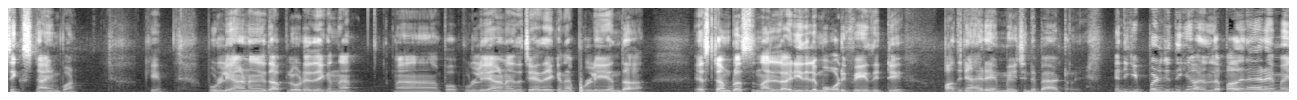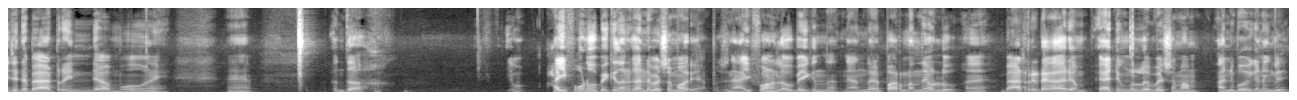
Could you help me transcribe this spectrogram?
six nine one okay പുള്ളിയാണ് ഇത് അപ്ലോഡ് ചെയ്തേക്കുന്നത്. അപ്പോൾ പുള്ളിയാണ് ഇത് ചെയ്തേക്കുന്നത്. പുള്ളി എന്താ? എസ് ടെൻ പ്ലസ് നല്ല രീതിയിൽ മോഡിഫൈ ചെയ്തിട്ട് പതിനായിരം എം എച്ചിന്റെ ബാറ്ററി എനിക്ക് ഇപ്പോഴും ചിന്തിക്കാൻ പറ്റുന്നില്ല പതിനായിരം എം എച്ചിന്റെ ബാറ്ററി എന്റെ മോനെ. എന്താ? ഐഫോൺ ഉപയോഗിക്കുന്നവർക്ക് നല്ല വിഷമം അറിയാം. പക്ഷേ ഞാൻ ഐഫോണല്ല ഉപയോഗിക്കുന്നത്. ഞാൻ എന്തായാലും പറഞ്ഞതേ ഉള്ളൂ. ബാറ്ററിയുടെ കാര്യം ഏറ്റവും കൂടുതൽ വിഷമം അനുഭവിക്കണമെങ്കിൽ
